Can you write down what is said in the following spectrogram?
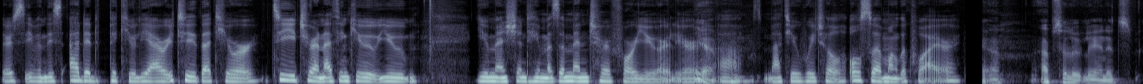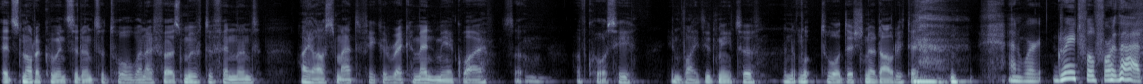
there's even this added peculiarity that your teacher, and I think you you you mentioned him as a mentor for you earlier, yeah. uh, Matthew Whittle, also among the choir. Yeah, absolutely, and it's it's not a coincidence at all. When I first moved to Finland, I asked Matt if he could recommend me a choir. So, mm. of course, he invited me to to audition at Audite. and we're grateful for that.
